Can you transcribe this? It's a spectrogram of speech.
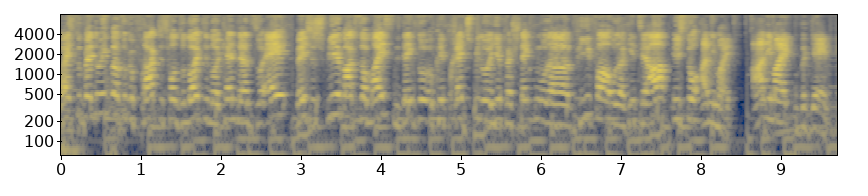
Weißt du, wenn du irgendwann so gefragt bist von so Leuten, die neu kennenlernst, so, ey, welches Spiel magst du am meisten? Die denken so, okay, Brettspiel oder hier Verstecken oder FIFA oder GTA. Ich so, Animike. Animike the Game.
